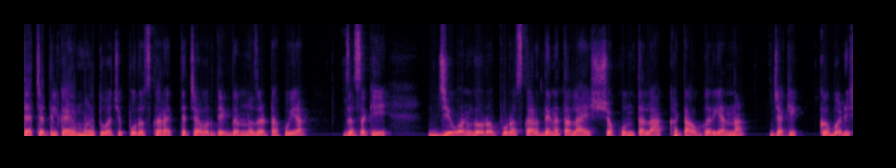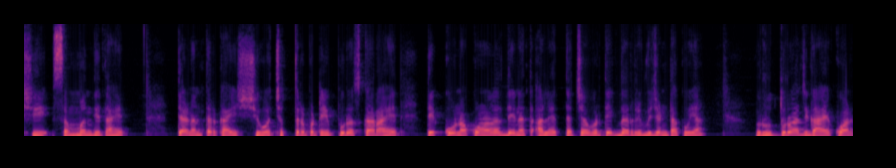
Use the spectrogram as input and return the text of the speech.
त्याच्यातील काही महत्त्वाचे पुरस्कार आहेत त्याच्यावरती एकदा नजर टाकूया. जसं की जीवनगौरव पुरस्कार देण्यात आला आहे शकुंतला खटावकर यांना ज्या की कबड्डीशी संबंधित आहेत. त्यानंतर काही शिवछत्रपती पुरस्कार आहेत ते कोणाकोणाला देण्यात आले आहेत त्याच्यावरती एकदा रिव्हिजन टाकूया. ऋतुराज गायकवाड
